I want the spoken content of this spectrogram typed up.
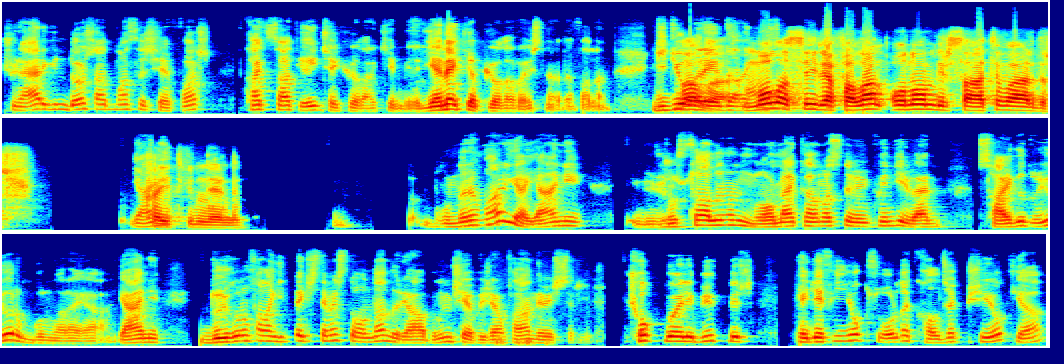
Çünkü her gün 4 saat Masterchef var. Kaç saat yayın çekiyorlar kim bilir. Yemek yapıyorlar o esnada falan. Gidiyorlar Valla evde molasıyla falan 10-11 saati vardır Yani kayıt günlerinin. bunların var ya yani ruh sağlığının normal kalması da mümkün değil. Ben saygı duyuyorum bunlara ya. Yani duygunun falan gitmek istemesi de ondandır ya. Bunu mu şey yapacağım falan demiştir. Çok böyle büyük bir hedefin yoksa orada kalacak bir şey yok ya.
